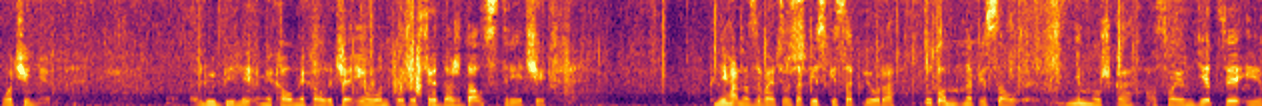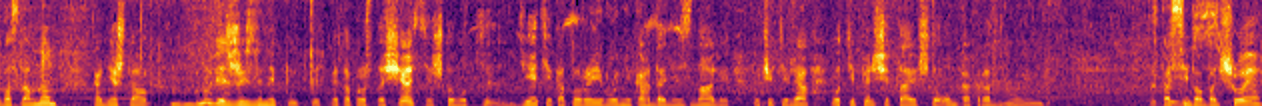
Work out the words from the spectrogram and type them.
очень любили Михаила Михайловича, и он тоже всегда ждал встречи. Книга называется «Записки сапера». Тут он написал немножко о своем детстве и в основном, конечно, ну, весь жизненный путь тут. Это просто счастье, что вот дети, которые его никогда не знали, учителя, вот теперь считают, что он как родной им. Спасибо большое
